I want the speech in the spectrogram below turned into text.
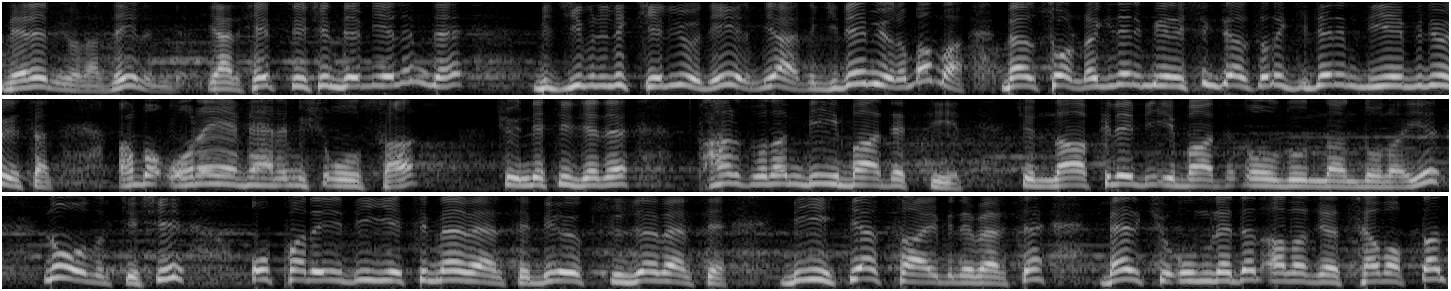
Veremiyorlar değil mi? Yani hepsi için demeyelim de bir cimrilik geliyor değil mi? Yani gidemiyorum ama ben sonra giderim, birleştikten sonra giderim diyebiliyor insan. Ama oraya vermiş olsa çünkü neticede farz olan bir ibadet değil. Çünkü nafile bir ibadet olduğundan dolayı ne olur kişi o parayı bir yetime verse, bir öksüze verse, bir ihtiyaç sahibine verse belki umreden alacağı sevaptan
